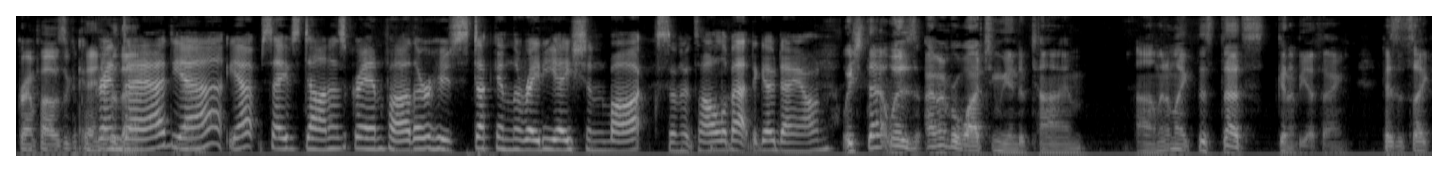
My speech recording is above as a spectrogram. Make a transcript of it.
Grandpa was a companion. Granddad, yeah, yep, saves Donna's grandfather who's stuck in the radiation box and it's all about to go down. Which that was, I remember watching the end of time, um, and I'm like, this that's gonna be a thing. because it's like,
